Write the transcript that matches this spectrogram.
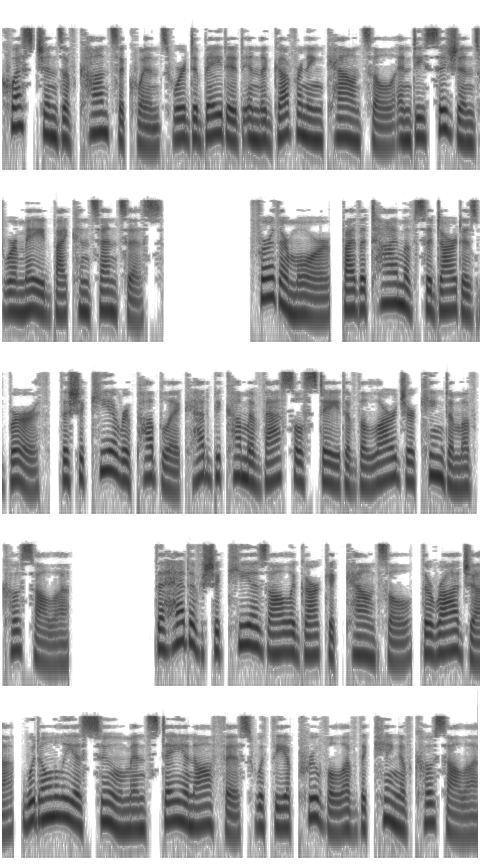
Questions of consequence were debated in the governing council and decisions were made by consensus. Furthermore, by the time of Siddhartha's birth, the Shakya Republic had become a vassal state of the larger kingdom of Kosala. The head of Shakya's oligarchic council, the Raja, would only assume and stay in office with the approval of the king of Kosala.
